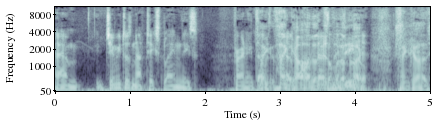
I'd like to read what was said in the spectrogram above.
Um, Jimmy doesn't have to explain these. Apparently, That Thank, was- thank that- God. that was some the of them, like, thank God.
